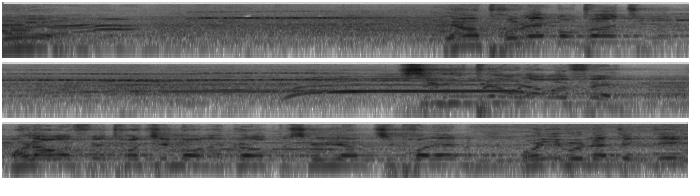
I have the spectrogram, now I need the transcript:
Ouais. a un problème, mon pote S'il vous plaît, on la refait. On la refait tranquillement, d'accord Parce qu'il y a un petit problème au niveau de la technique.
